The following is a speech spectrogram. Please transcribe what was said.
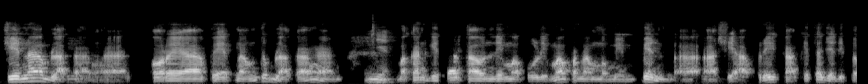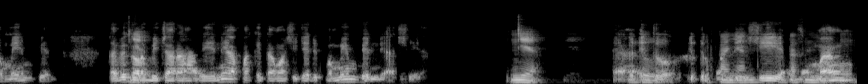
Cina belakangan, Korea, Vietnam itu belakangan. Yeah. Bahkan kita tahun 55 pernah memimpin uh, Asia Afrika, kita jadi pemimpin. Tapi kalau yeah. bicara hari ini, apa kita masih jadi pemimpin di Asia? Iya. Yeah. Ya, itu itu kondisi yang memang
